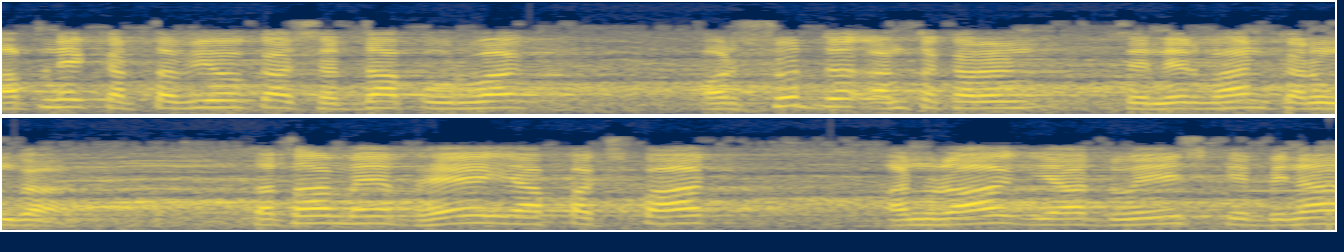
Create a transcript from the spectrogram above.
अपने कर्तव्यों का श्रद्धापूर्वक और शुद्ध अंतकरण से निर्वहन करूँगा तथा मैं भय या पक्षपात अनुराग या द्वेष के बिना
